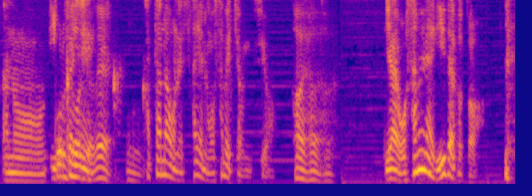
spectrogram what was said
あのー、一回ね、ね。うん刀をね、左右に収めちゃうんですよ。はいはいはいや、収めないでいいだろうと。い。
